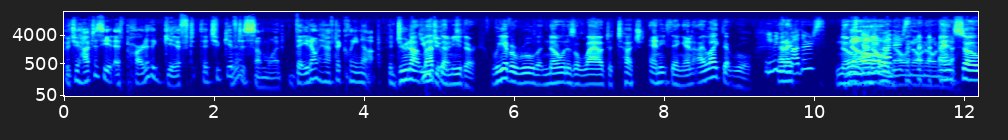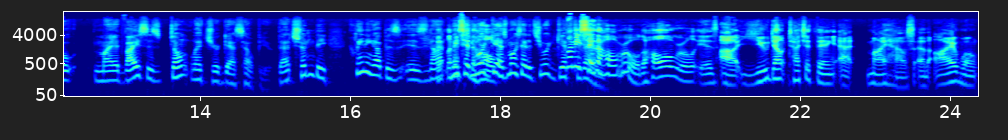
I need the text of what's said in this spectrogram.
but you have to see it as part of the gift that you give to someone. They don't have to clean up. And do not You let do them it. either. We have a rule that no one is allowed to touch anything, and I like that rule. Even And your I- mothers? No, no, no, no, no, no. And so my advice is don't let your guests help you. That shouldn't be cleaning up is is not Let- let me say the your whole- gift. As Mark said, it's your gift. Let to me say the whole rule. The whole rule is uh, you don't touch a thing at my house, and I won't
